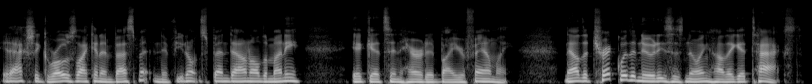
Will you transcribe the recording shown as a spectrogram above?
It actually grows like an investment. And if you don't spend down all the money, it gets inherited by your family. Now, the trick with annuities is knowing how they get taxed.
